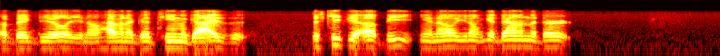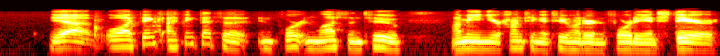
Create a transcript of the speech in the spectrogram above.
a big deal. You know, having a good team of guys that just keep you upbeat. You know, you don't get down in the dirt. Yeah, well, I think I think that's a important lesson too. I mean, you're hunting a 240 inch deer.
